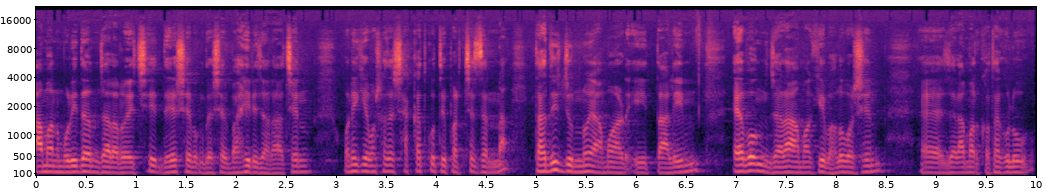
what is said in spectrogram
আমার মরিদান যারা রয়েছে দেশ এবং দেশের বাহিরে যারা আছেন অনেকে আমার সাথে সাক্ষাৎ করতে পারছেন না তাদের জন্যই আমার এই তালিম এবং যারা আমাকে ভালোবাসেন যারা আমার কথাগুলো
